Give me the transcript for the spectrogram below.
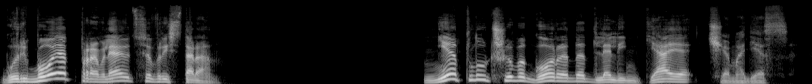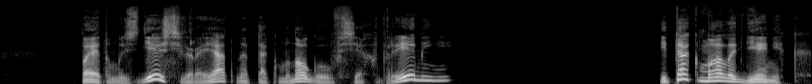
гурьбой отправляются в ресторан. Нет лучшего города для лентяя, чем Одесса. Поэтому здесь, вероятно, так много у всех времени и так мало денег —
